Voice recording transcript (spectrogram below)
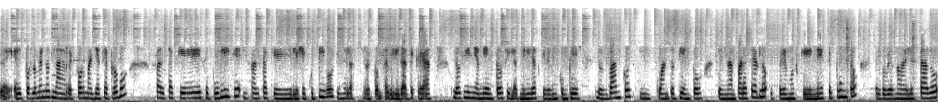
eh, por lo menos la reforma ya se aprobó. Falta que se publique y falta que el Ejecutivo tiene la responsabilidad de crear los lineamientos y las medidas que deben cumplir los bancos y cuánto tiempo tendrán para hacerlo. Esperemos que en este punto el gobierno del estado,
